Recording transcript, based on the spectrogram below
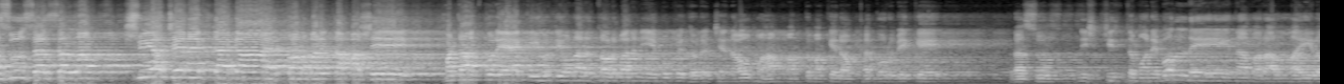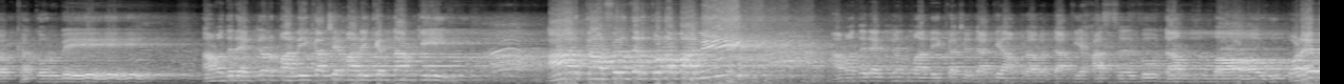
রাসূল সাল্লাল্লাহু শুয়ে আছেন এক জায়গায় তরবারির পাশে হঠাৎ করে এক ইহুদি ওনার তরবারি নিয়ে বুকে ধরেছেন, ও মোহাম্মদ, তোমাকে রক্ষা করবে কে? রাসূল নিশ্চিন্ত মনে বললেন, আমার আল্লাহ রক্ষা করবে। আমাদের একজন মালিক আছে, মালিকের নাম কি? আর কাফেরদের কোন মালিক? আমাদের একজন মালিক আছে যাকে আমরা ডাকি হাসবুনাল্লাহু, পড়েন?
